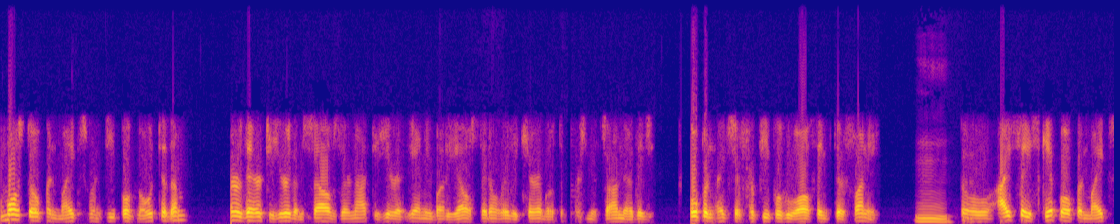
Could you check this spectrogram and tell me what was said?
Most open mics, when people go to them, they're there to hear themselves. They're not to hear anybody else. They don't really care about the person that's on there. They open mics are for people who all think they're funny. Mm. So I say skip open mics,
